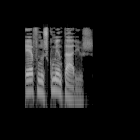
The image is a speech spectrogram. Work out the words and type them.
F nos comentários.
